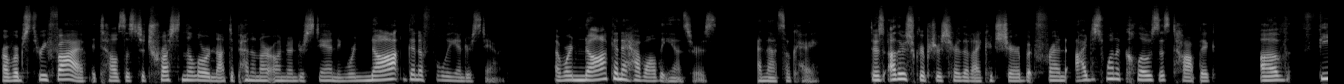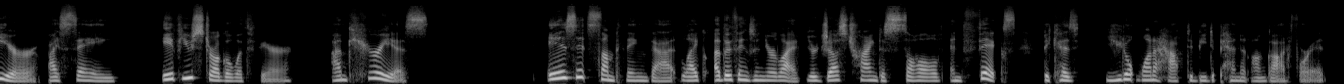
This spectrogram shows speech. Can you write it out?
Proverbs 3 5, it tells us to trust in the Lord, not depend on our own understanding. We're not going to fully understand and we're not going to have all the answers, and that's okay. There's other scriptures here that I could share, but friend, I just want to close this topic of fear by saying if you struggle with fear, I'm curious. Is it something that, like other things in your life, you're just trying to solve and fix because you don't want to have to be dependent on God for it?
